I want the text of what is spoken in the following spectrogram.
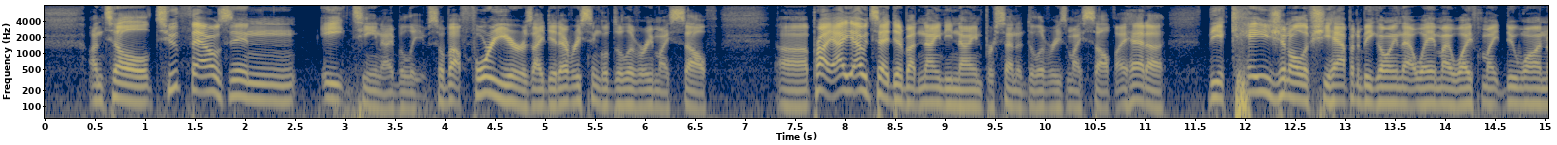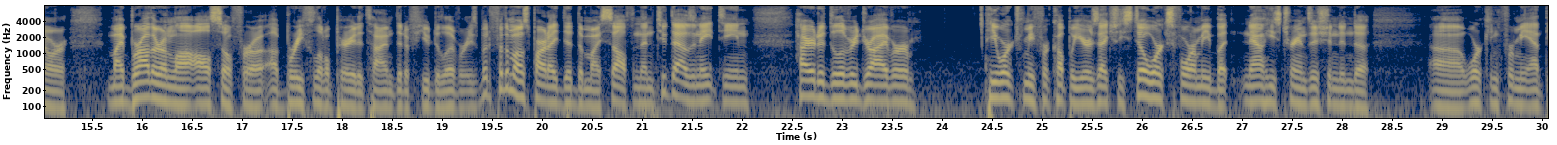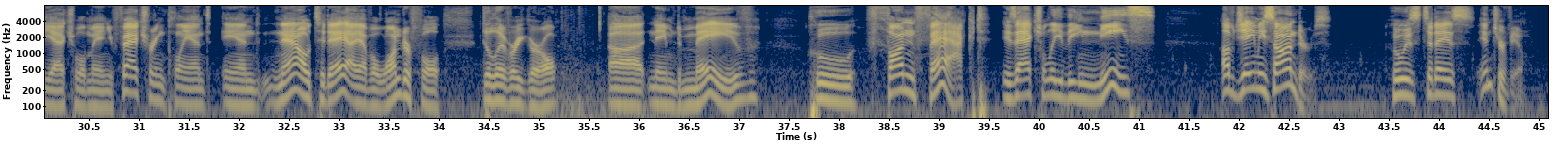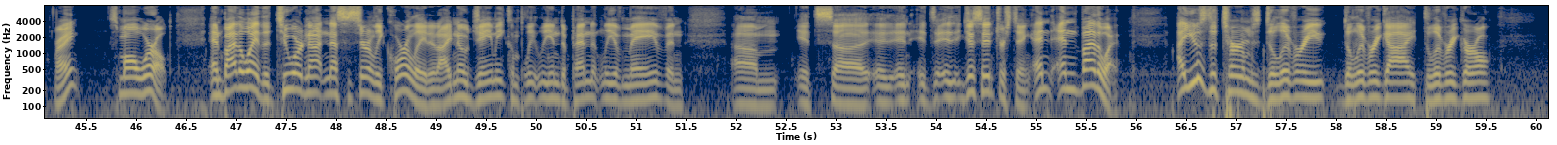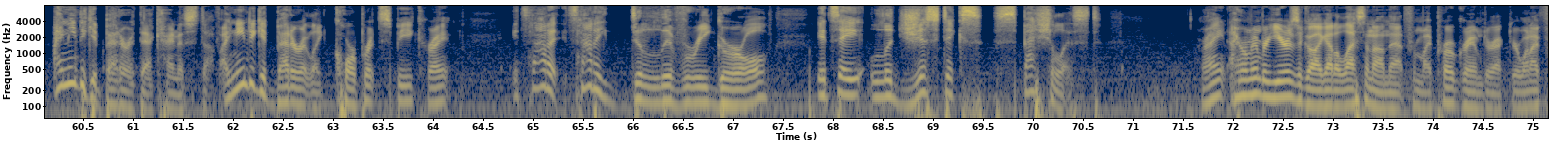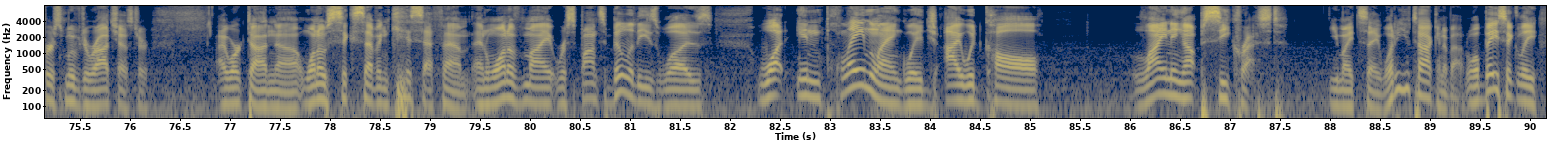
until 2018, I believe. So about four years, I did every single delivery myself. Uh, probably, I, I would say I did about 99% of deliveries myself. I had a the occasional, if she happened to be going that way, my wife might do one, or my brother in law also, for a, a, brief little period of time, did a few deliveries. But for the most part, I did them myself. And then 2018, hired a delivery driver. He worked for me for a couple years, actually, still works for me, but now he's transitioned into uh, working for me at the actual manufacturing plant. And now, today, I have a wonderful delivery girl uh, named Maeve, who, fun fact, is actually the niece of Jaime Saunders, who is today's interview, right? Small world. And by the way, the two are not necessarily correlated. I know Jaime completely independently of Maeve, and um, it's uh, it, it's it, just interesting. And and by the way, I use the terms delivery delivery guy, delivery girl. I need to get better at that kind of stuff. I need to get better at like corporate speak, right? It's not a it's not a delivery girl. It's a logistics specialist right? I remember years ago I got a lesson on that from my program director when I first moved to Rochester. I worked on uh, 1067 Kiss FM, and one of my responsibilities was what, in plain language, I would call lining up Seacrest. You might say, What are you talking about? Well, basically,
